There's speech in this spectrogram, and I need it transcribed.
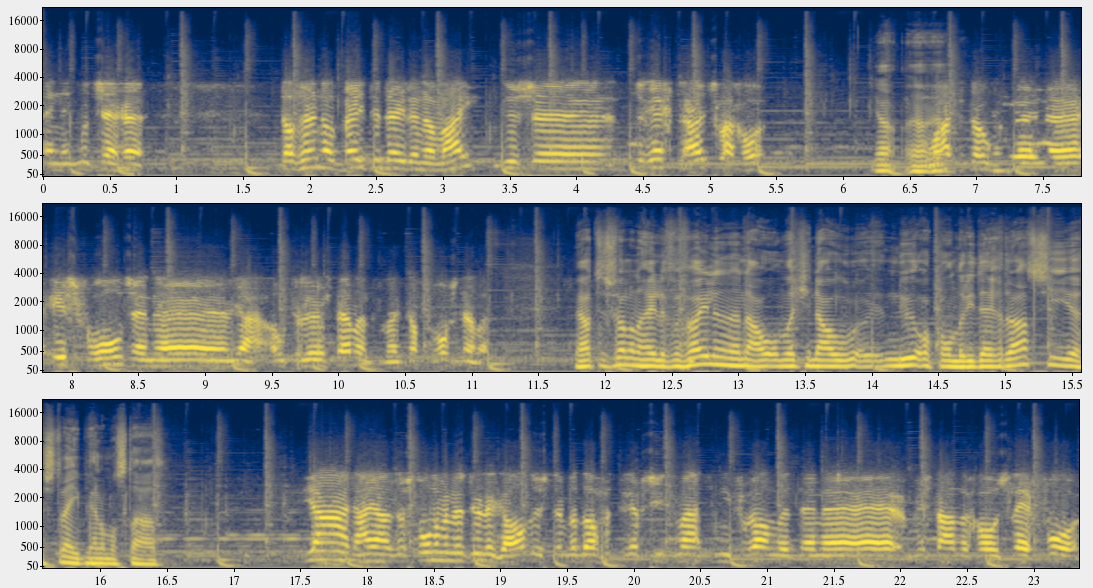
En ik moet zeggen dat hun dat beter deden dan wij. Dus terecht uitslag hoor. Ja, ja, Hoe hard het ook uh, is voor ons en uh, ja, ook teleurstellend, laat ik dat voorop stellen. Ja, het is wel een hele vervelende nou, omdat je nou nu ook onder die degradatiestreep helemaal staat. Ja, nou ja, daar stonden we natuurlijk al, dus wat dat betreft is de situatie niet veranderd en uh, we staan er gewoon slecht voor.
